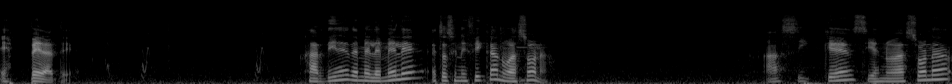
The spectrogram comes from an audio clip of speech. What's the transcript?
Espérate. Jardines de Melemele, esto significa nueva zona. Así que, si es nueva zona,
